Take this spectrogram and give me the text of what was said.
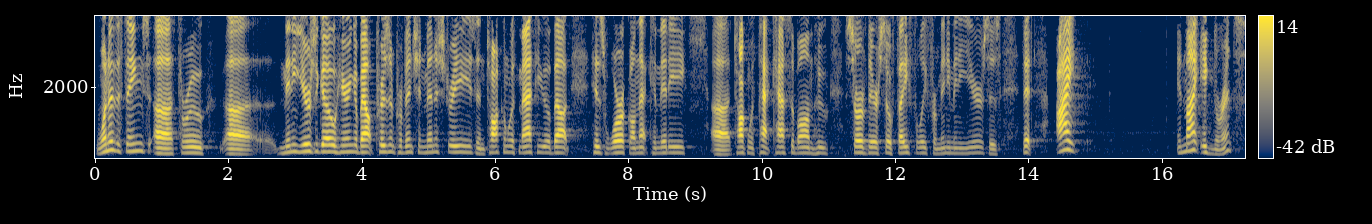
One of the things uh, through uh, many years ago, hearing about prison prevention ministries and talking with Matthew about his work on that committee, uh, talking with Pat Cassabaum, who served there so faithfully for many, many years, is that I, in my ignorance,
